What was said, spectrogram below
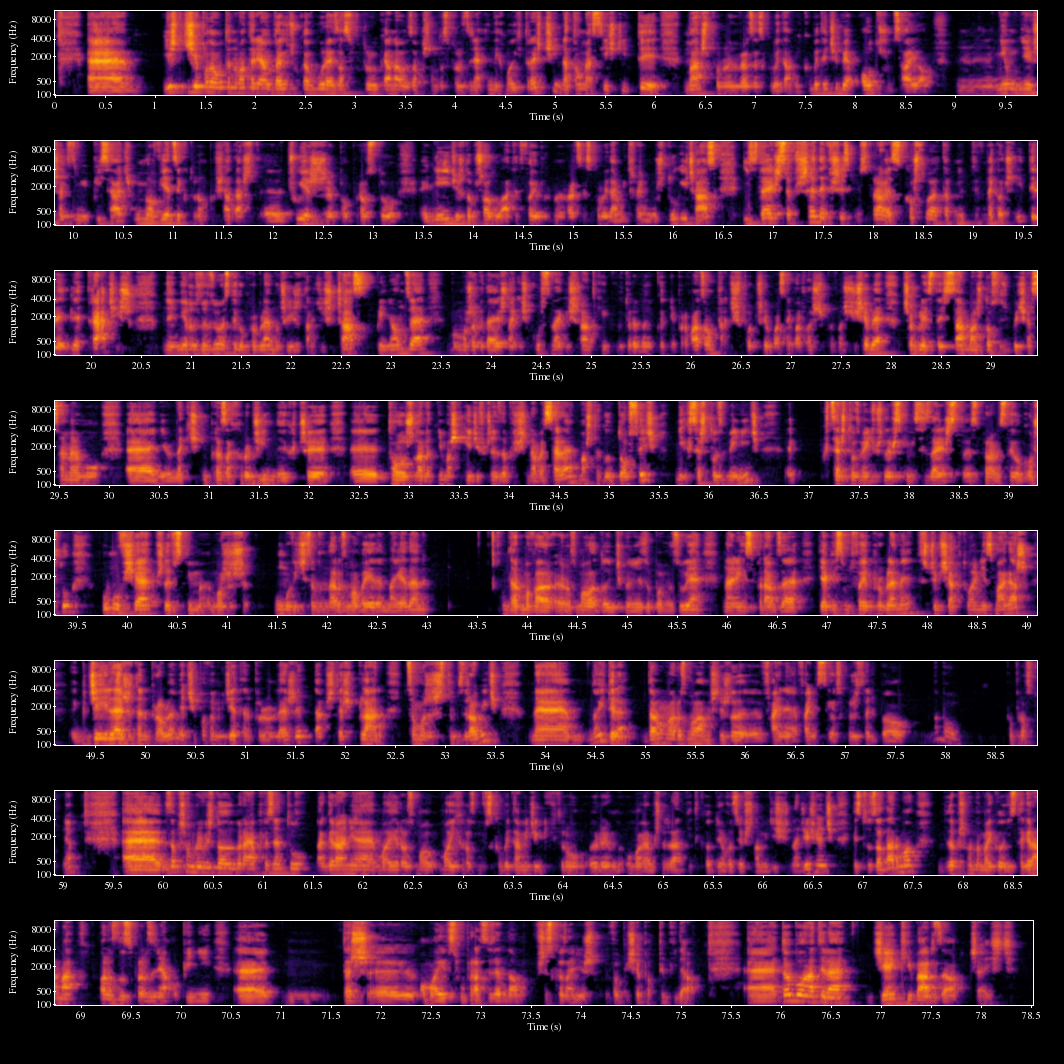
Jeśli Ci się podobał ten materiał, daj kciuka w górę, zasubskrybuj kanał, zapraszam do sprawdzenia innych moich treści. Natomiast jeśli Ty masz problemy w z kobietami, kobiety Ciebie odrzucają, mm, nie umiesz jak z nimi pisać, mimo wiedzy, którą posiadasz, e, czujesz, że po prostu nie idziesz do przodu, a te Twoje problemy w z kobietami trwają już długi czas i zdajesz sobie przede wszystkim sprawę z kosztu alternatywnego, czyli tyle, ile tracisz, nie rozwiązując tego problemu, czyli że tracisz czas, pieniądze, bo może wydajesz na jakieś kursy, na jakieś randki, które do nikogo nie prowadzą, tracisz poczucie własnej wartości, pewności siebie, ciągle jesteś sam, masz dosyć bycia samemu, e, nie wiem, na jakichś imprezach rodzinnych, czy e, to, że nawet nie masz takiej dziewczyny zaprosić na wesele, masz tego dosyć, nie chcesz to zmienić, e, chcesz to zmienić przede wszystkim i zdajesz sprawę z tego kosztu, umów się, przede wszystkim możesz umówić się na rozmowę jeden na jeden, Darmowa rozmowa do niczego nie zobowiązuje. Na niej sprawdzę, jakie są Twoje problemy, z czym się aktualnie zmagasz, gdzie leży ten problem. Ja Ci powiem, gdzie ten problem leży, dam Ci też plan, co możesz z tym zrobić. E, No i tyle. Darmowa rozmowa, myślę, że fajnie, fajnie z tego skorzystać, bo, no bo po prostu, nie? E, Zapraszam również do odebrania prezentu, nagranie mojej rozmo- moich rozmów z kobietami, dzięki którym umawiam się na randki tygodniowo z dziewczynami 10 na 10. Jest to za darmo. Zapraszam do mojego Instagrama oraz do sprawdzenia opinii e, też e, o mojej współpracy ze mną. Wszystko znajdziesz w opisie pod tym wideo. E, To było na tyle. Dzięki bardzo. Cześć.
